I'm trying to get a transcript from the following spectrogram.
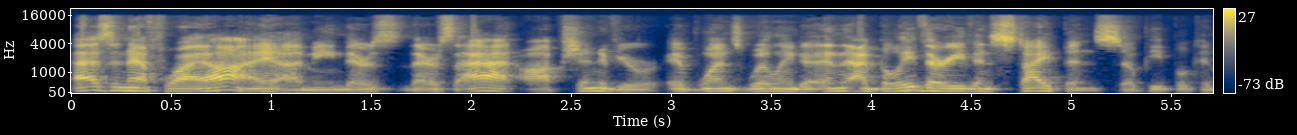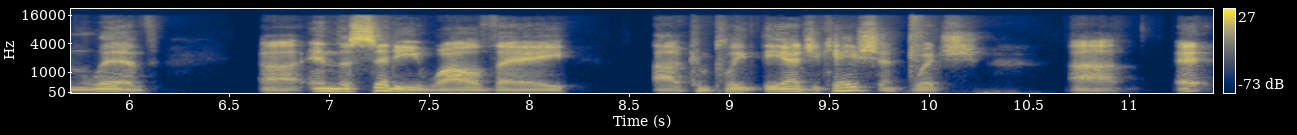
as an FYI, I mean, there's there's that option if you're if one's willing to, and I believe there are even stipends so people can live uh, in the city while they uh, complete the education. Which uh, it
